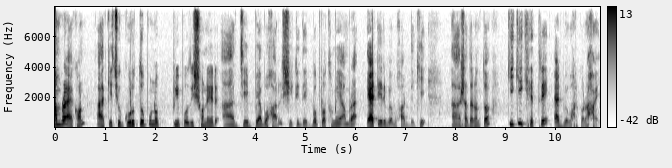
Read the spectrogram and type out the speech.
আমরা এখন কিছু গুরুত্বপূর্ণ প্রিপোজিশনের যে ব্যবহার সেটি দেখব। প্রথমে আমরা অ্যাটের ব্যবহার দেখি। সাধারণত কি কি ক্ষেত্রে অ্যাড ব্যবহার করা হয়?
